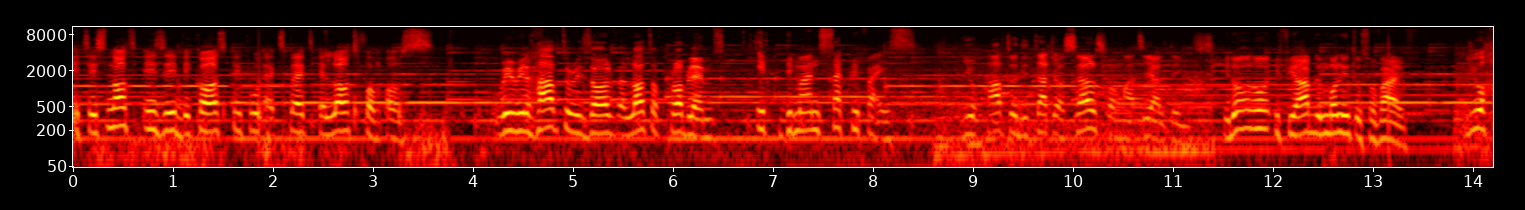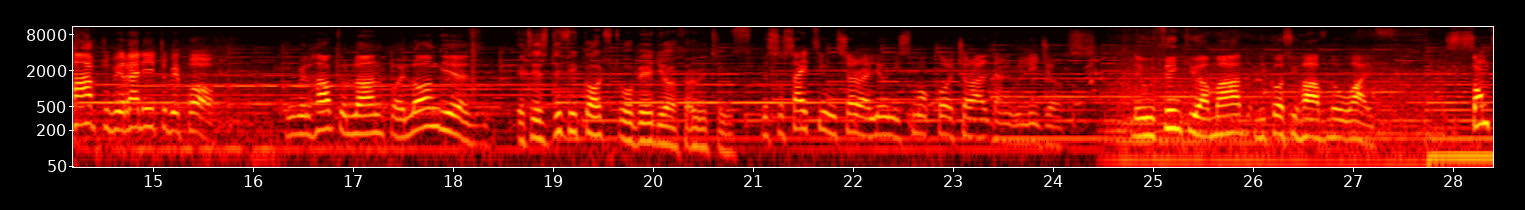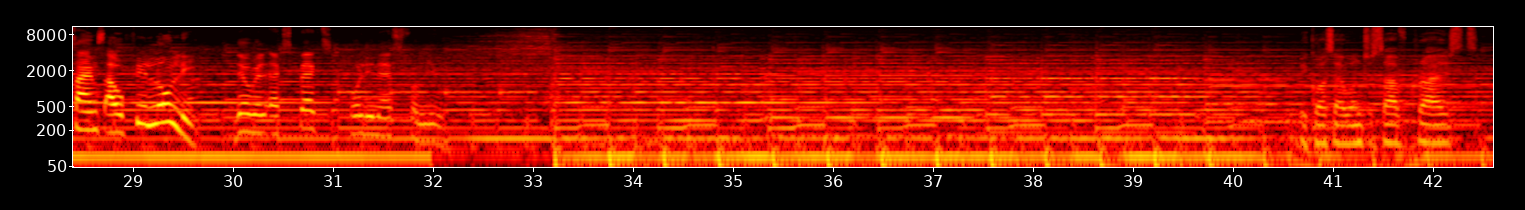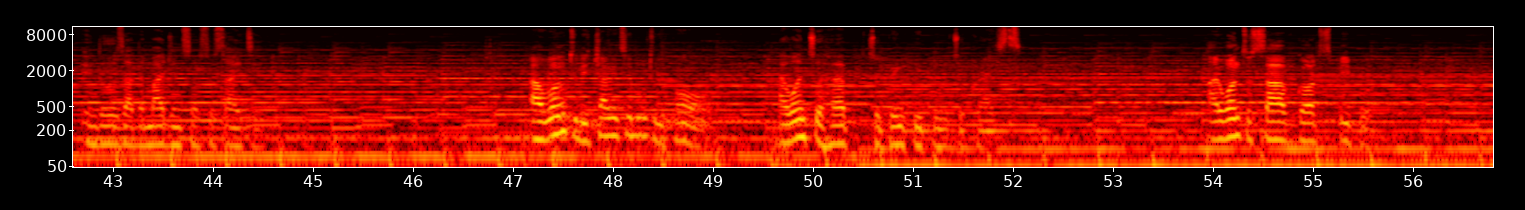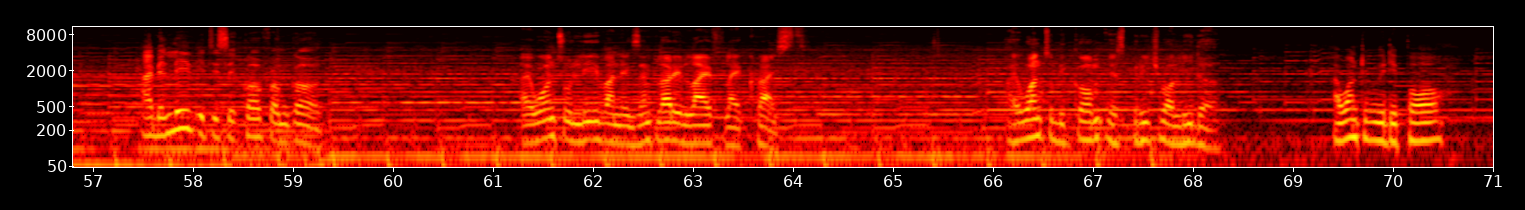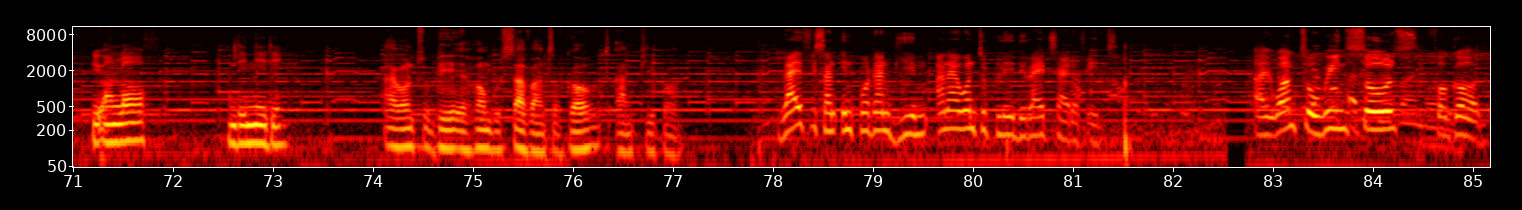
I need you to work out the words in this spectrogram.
It is not easy because people expect a lot from us. We will have to resolve a lot of problems. It demands sacrifice. You have to detach yourselves from material things. You don't know if you have the money to survive. You have to be ready to be poor. You will have to learn for long years. It is difficult to obey the authorities. The society in Sierra Leone is more cultural than religious. They will think you are mad because you have no wife. Sometimes I will feel lonely. They will expect holiness from you. Because I want to serve Christ in those at the margins of society. I want to be charitable to the poor. I want to help to bring people to Christ. I want to serve God's people. I believe it is a call from God. I want to live an exemplary life like Christ. I want to become a spiritual leader. I want to be with the poor, the unloved, and the needy. I want to be a humble servant of God and people. Life is an important game and I want to play the right side of it. I want to win souls for God.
